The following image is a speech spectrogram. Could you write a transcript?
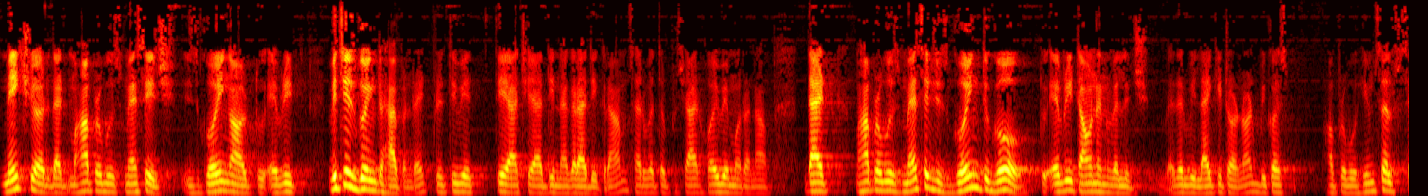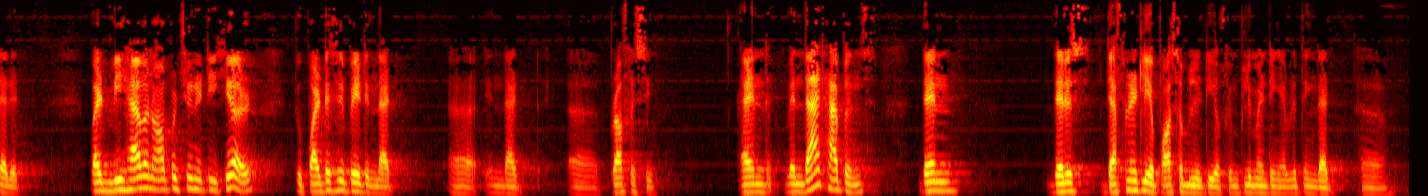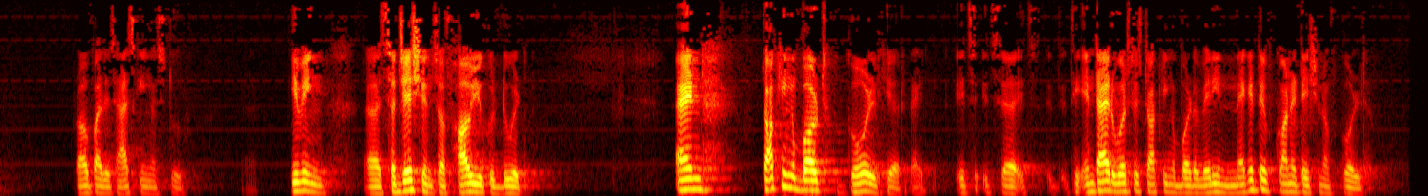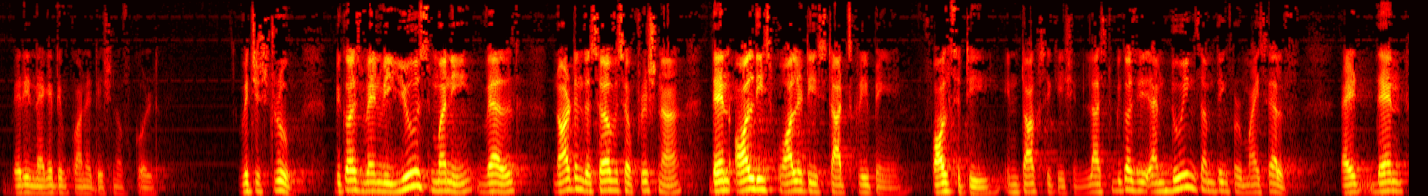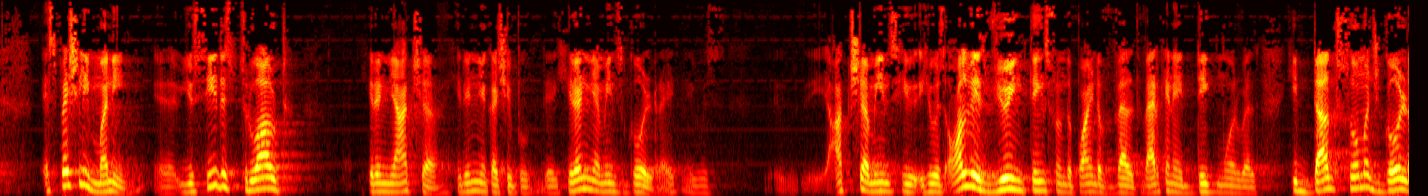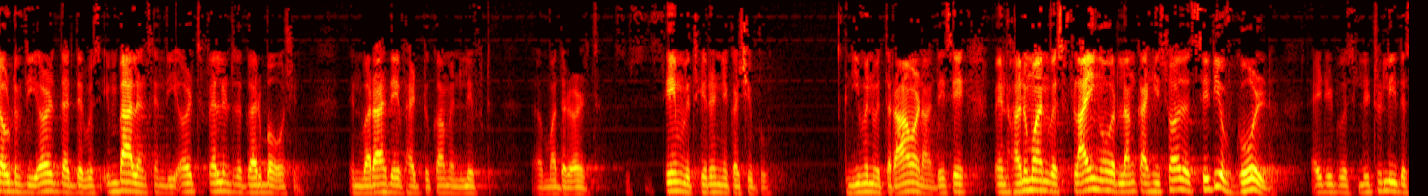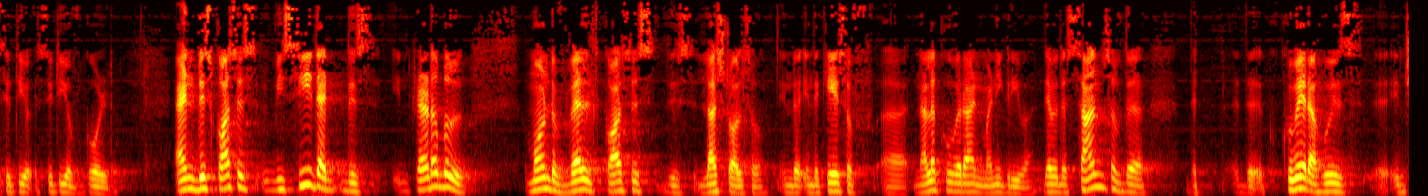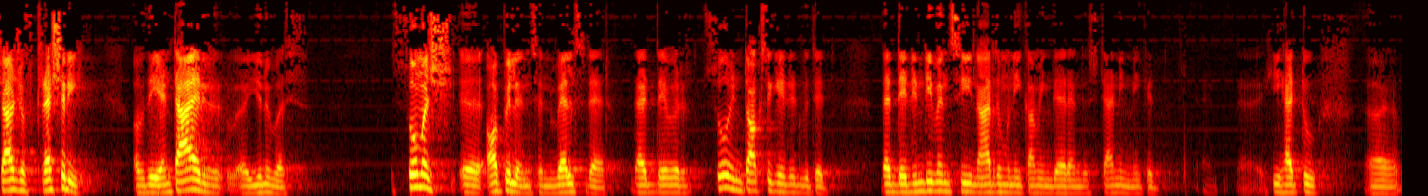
make sure that Mahaprabhu's message is going out to every, which is going to happen, right? Prithivete achayadi nagaradi gram, sarvatra prashar hoibe moranam. That Mahaprabhu's message is going to go to every town and village, whether we like it or not, because Mahaprabhu himself said it. But we have an opportunity here to participate in that, uh, in that uh, prophecy. And when that happens, then there is definitely a possibility of implementing everything that uh, Prabhupada is asking us to, giving uh, suggestions of how you could do it. And talking about gold here, right? It's, it's, a, it's, the entire verse is talking about a very negative connotation of gold. Very negative connotation of gold. Which is true. Because when we use money, wealth, not in the service of Krishna, then all these qualities start creeping in. Falsity, intoxication, lust. Because I'm doing something for myself, right? Then, especially money, uh, you see this throughout Hiranyaksha, Hiranyakashipu. The Hiranya means gold, right? Was, Aksha means he, he was always viewing things from the point of wealth. Where can I dig more wealth? He dug so much gold out of the earth that there was imbalance and the earth fell into the Garbha ocean. And Varahadev had to come and lift uh, Mother Earth. Same with Hiranyakashipu. And even with Ravana, they say when Hanuman was flying over Lanka, he saw the city of gold. Right? It was literally the city, city of gold. And this causes, we see that this incredible amount of wealth causes this lust also. In the, in the case of uh, Nalakuvara and Manigriva, they were the sons of the, the, the Kuvera who is in charge of treasury of the entire uh, universe. So much uh, opulence and wealth there that they were so intoxicated with it that they didn't even see Narada Muni coming there and standing naked. Uh, he had to uh,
